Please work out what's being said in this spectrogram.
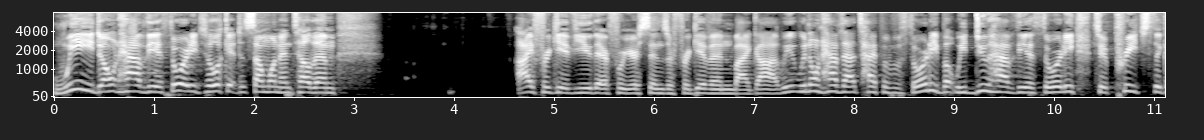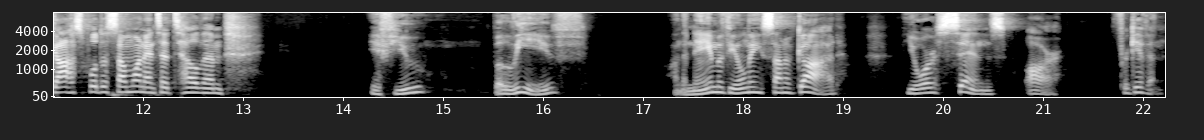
We don't have the authority to look at someone and tell them, I forgive you, therefore your sins are forgiven by God. We, we don't have that type of authority, but we do have the authority to preach the gospel to someone and to tell them, if you believe on the name of the only Son of God, your sins are forgiven.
